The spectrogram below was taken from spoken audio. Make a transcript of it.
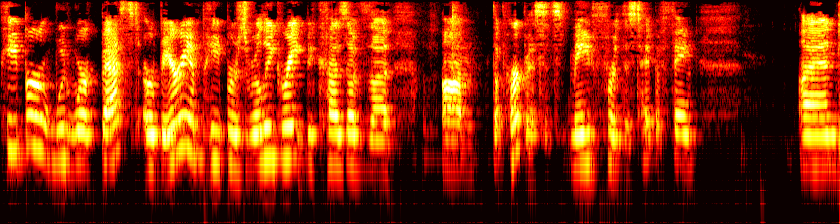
paper would work best. Herbarium paper is really great because of the um, the purpose. It's made for this type of thing. And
